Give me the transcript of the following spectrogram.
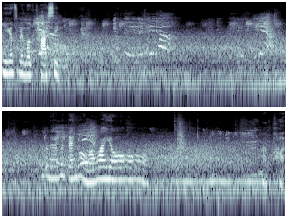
นี่ก็จะเป็นรถคลาสสิกอันนั้นเป็นเต็นท์ ของน้องวายโยมาพอด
